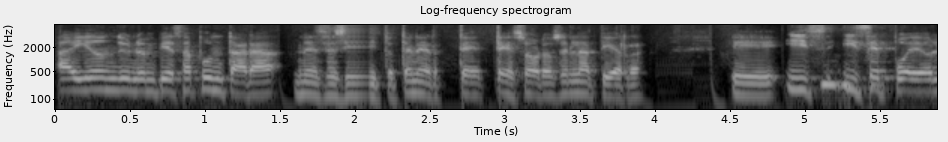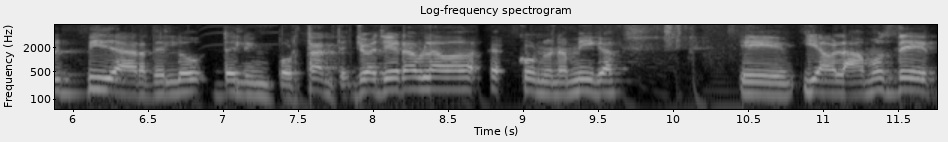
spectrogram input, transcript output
ahí donde uno empieza a apuntar a, necesito tener te- tesoros en la tierra. eh, y, y se puede olvidar de lo, de lo importante. Yo ayer hablaba eh, con una amiga eh, y hablábamos de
